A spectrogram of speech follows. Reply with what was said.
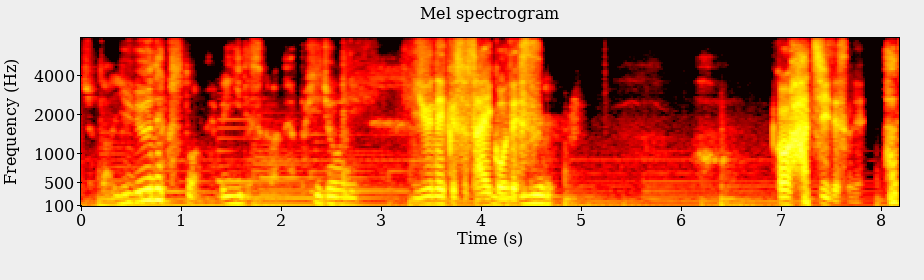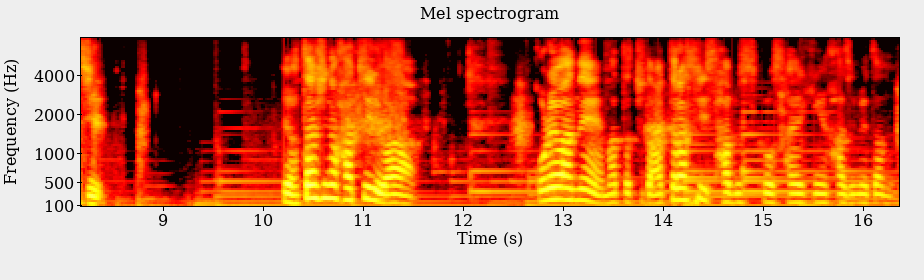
ちょっと UNEXT は、ね、いいですからね、やっぱ非常に。UNEXT 最高です。うん。これ8位ですね。8位。で私の8位は、これはね、またちょっと新しいサブスクを最近始めたので、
